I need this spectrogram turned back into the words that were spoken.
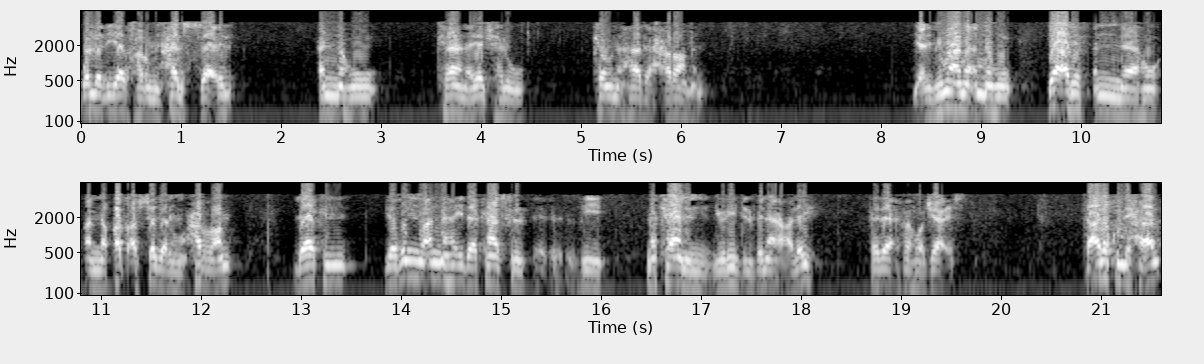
والذي يظهر من حال السائل أنه كان يجهل كون هذا حراما يعني بمعنى أنه يعرف أنه أن قطع الشجر محرم لكن يظن أنها إذا كانت في في مكان يريد البناء عليه فهو جائز فعلى كل حال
